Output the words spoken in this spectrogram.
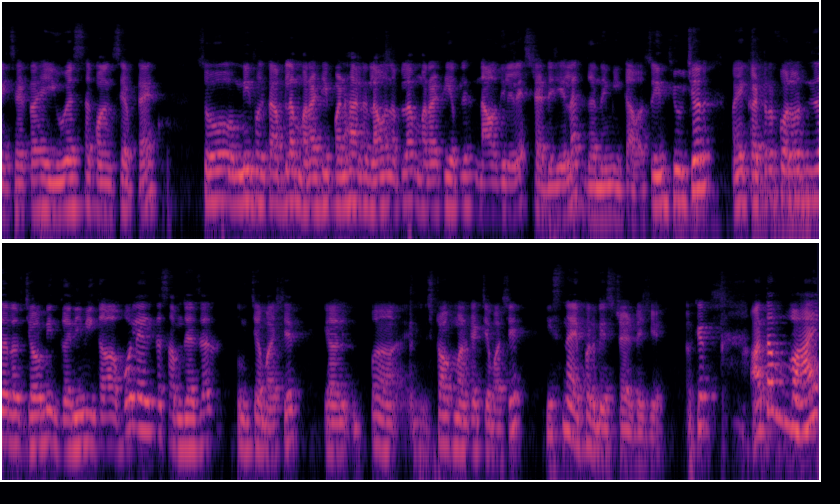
एक्सेट्रा हे युएसचा कॉन्सेप्ट आहे. सो मी फक्त आपला मराठीपणा लावून आपला मराठी आपले नाव दिलेलं आहे स्ट्रॅटेजीला गनिमी कावा. सो इन फ्युचर म्हणजे कटर फॉलोअर जर जेव्हा मी गनिमी कावा बोलेल तर समजायचं तुमच्या भाषेत किंवा स्टॉक मार्केटच्या भाषेत ही स्नायपर बेस्ड स्ट्रॅटेजी आहे. ओके आता वाय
